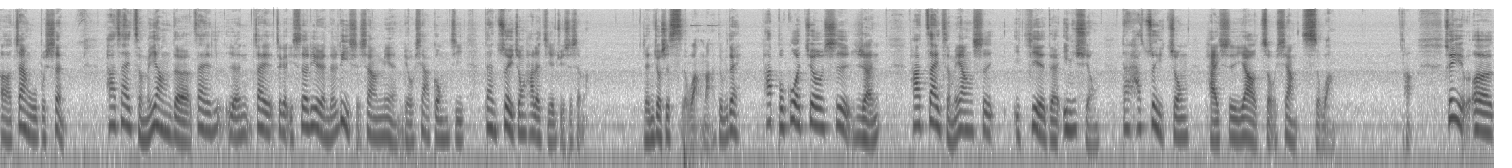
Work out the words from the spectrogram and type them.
呃，战无不胜。他在怎么样的在人在这个以色列人的历史上面留下功绩，但最终他的结局是什么？人就是死亡嘛，对不对？他不过就是人，他再怎么样是一介的英雄，但他最终还是要走向死亡。好，所以呃，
